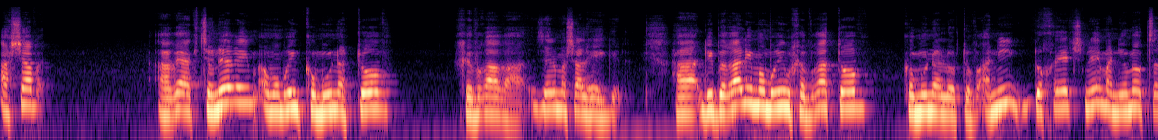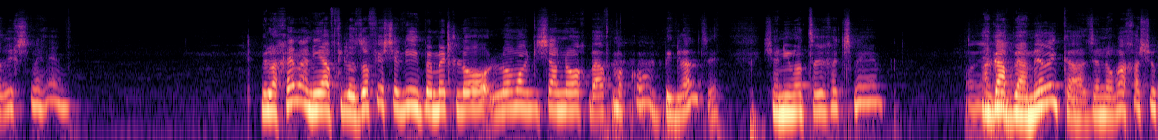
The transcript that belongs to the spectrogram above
עכשיו, הריאקציונרים הם אומרים קומונה טוב, חברה רע, זה למשל הגל. הליברלים אומרים חברה טוב, קומונה לא טוב. אני דוחה את שניהם, אני אומר צריך שניהם. ולכן אני, הפילוסופיה שלי היא באמת לא, לא מרגישה נוח באף מקום, בגלל זה, שאני אומר צריך את שניהם. אני אגב, אגיד- באמריקה זה נורא חשוב.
